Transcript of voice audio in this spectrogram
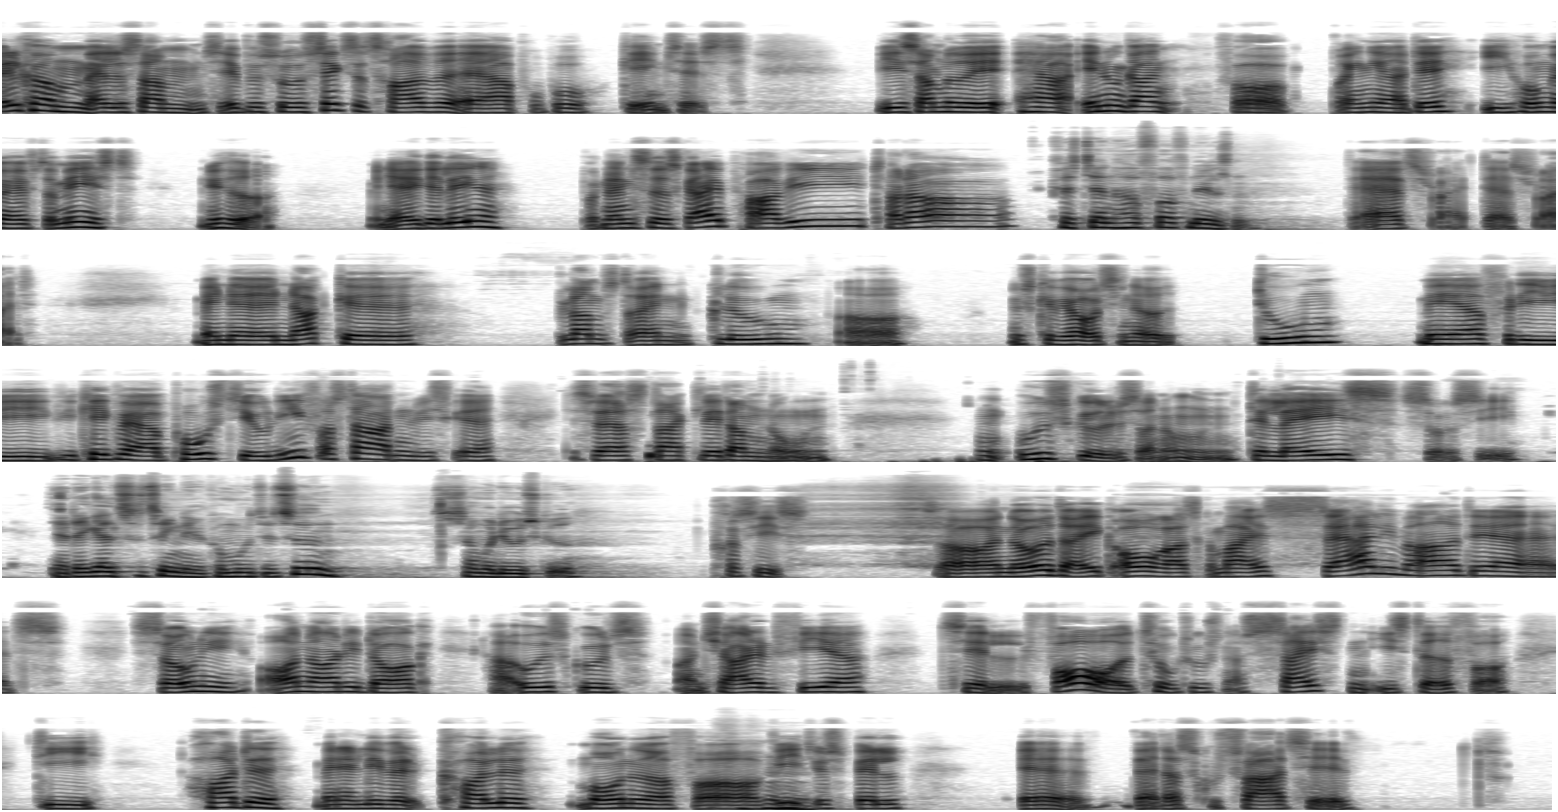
Velkommen alle sammen til episode 36 af Apropos Game Test. Vi er samlet her endnu en gang for at bringe jer det, I hunger efter mest, nyheder. Men jeg er ikke alene. På den anden side af Skype har vi, tada! Christian Hoffoff Nielsen. That's right, that's right. Men øh, nok øh, blomster en gloom, og nu skal vi over til noget doom mere, fordi vi, vi kan ikke være positive lige fra starten. Vi skal desværre snakke lidt om nogle, nogle udskydelser, nogle delays, så at sige. Ja, det er ikke altid tingene kan komme ud til tiden, så må de udskyde. Præcis. Så noget, der ikke overrasker mig særlig meget, det er, at Sony og Naughty Dog har udskudt Uncharted 4 til foråret 2016, i stedet for de hotte, men alligevel kolde måneder for videospil, øh, hvad der skulle svare til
